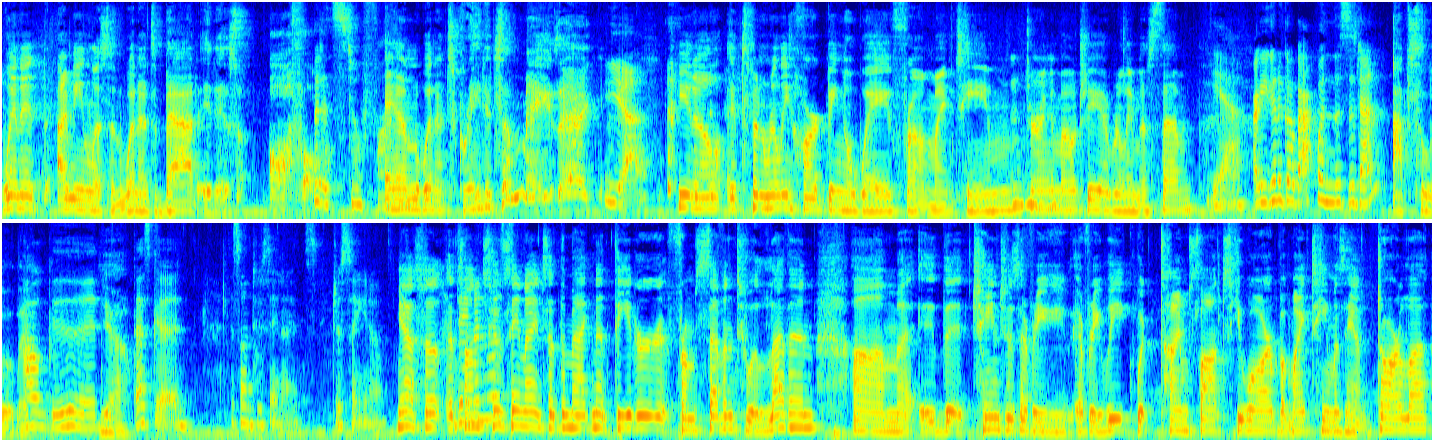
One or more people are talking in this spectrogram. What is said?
when it. I mean, listen, when it's bad, it is awful. But it's still fun. and when it's great, it's amazing. yeah. You know, it's been really hard being away from my team during Mm-hmm. Emoji. I really miss them. Yeah. Are you gonna go back when this is done? Absolutely. Oh, good. Yeah. That's good. It's on Tuesday nights, just so you know. Yeah, so it's Damon on was- Tuesday nights at the Magnet Theater from seven to eleven. Um, it, changes every every week what time slots you are, but my team is Aunt Darla.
